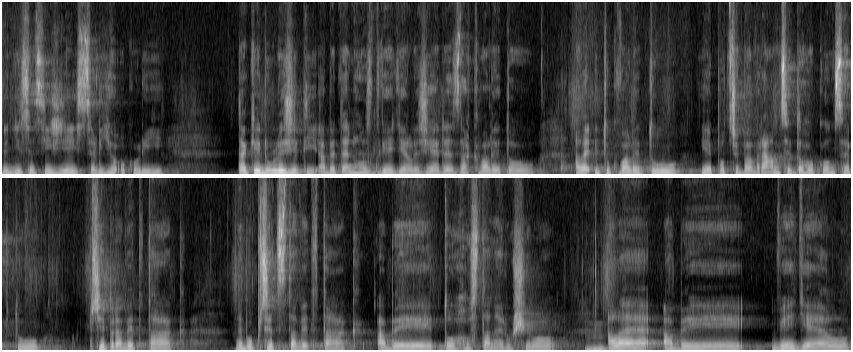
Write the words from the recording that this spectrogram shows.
lidi se sjíždějí z celého okolí, tak je důležitý, aby ten host věděl, že jede za kvalitou, ale i tu kvalitu je potřeba v rámci toho konceptu připravit tak, nebo představit tak, aby to hosta nerušilo, mm. ale aby věděl,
